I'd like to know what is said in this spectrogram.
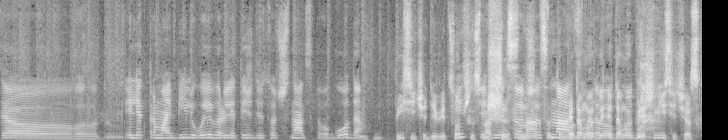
э, электромобиль Уэйверли 1916 года. 1916 16 Это мы, года. это мы пришли сейчас к,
